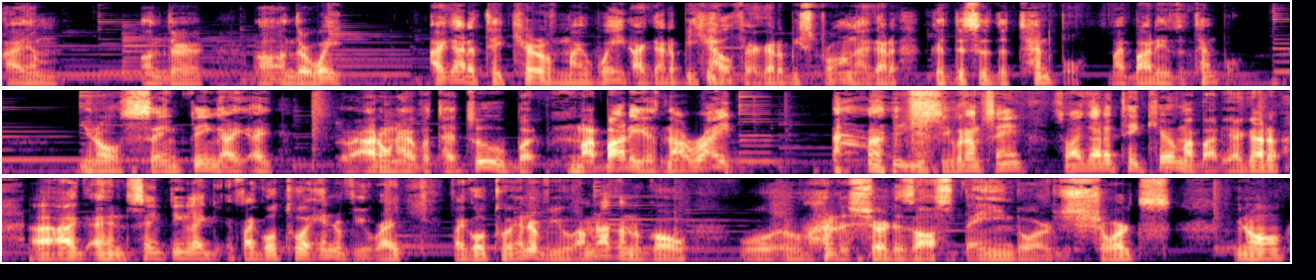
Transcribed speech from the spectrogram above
I am under uh, underweight. I gotta take care of my weight. I gotta be healthy. I gotta be strong. I gotta because this is the temple. My body is the temple you know same thing i i i don't have a tattoo but my body is not right you see what I'm saying? So I gotta take care of my body. I gotta, uh, I, and same thing like if I go to an interview, right? If I go to an interview, I'm not gonna go where the shirt is all stained or shorts. You know,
